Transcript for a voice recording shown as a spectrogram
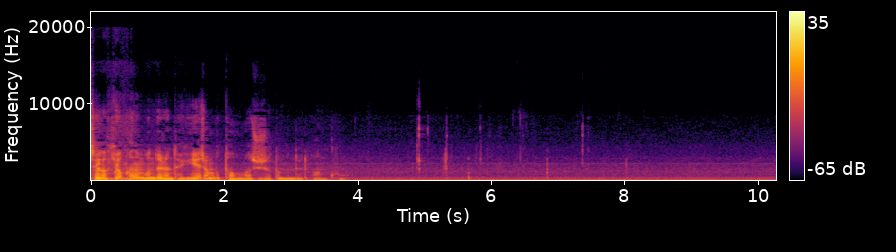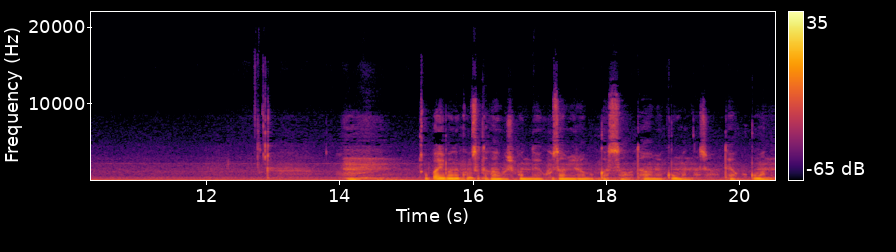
제가 기억하는 분들은 되게 예전부터 와주셨던 분들도 많고. 오빠 이번에 콘서트 가고 싶었는데 고3이라 못 갔어. 다음에 꼭 만나자. 대학 붙고 만나.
